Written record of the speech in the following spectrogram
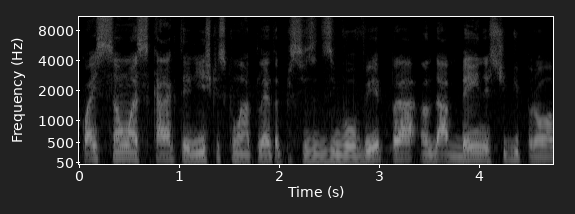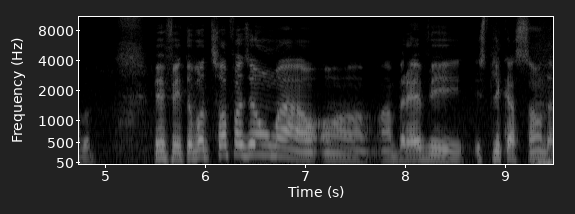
quais são as características que um atleta precisa desenvolver para andar bem nesse tipo de prova? Perfeito, eu vou só fazer uma, uma, uma breve explicação da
